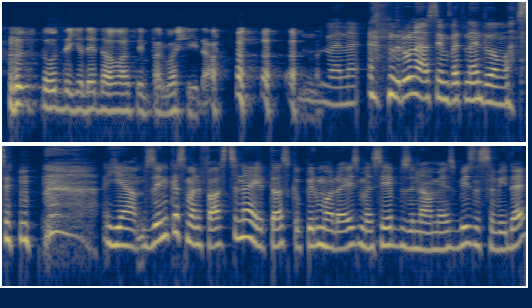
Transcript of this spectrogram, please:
studiju nedomāsim par mašīnām. Vai ne? Runāsim, bet nedomāsim. Jā, zini, kas man fascinē, ir tas, ka pirmo reizi mēs iepazināmies biznesa vidē,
